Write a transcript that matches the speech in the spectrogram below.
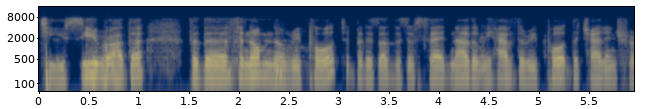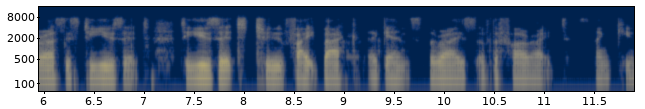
TUC rather, for the phenomenal report. But as others have said, now that we have the report, the challenge for us is to use it, to use it to fight back against the rise of the far right. Thank you.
